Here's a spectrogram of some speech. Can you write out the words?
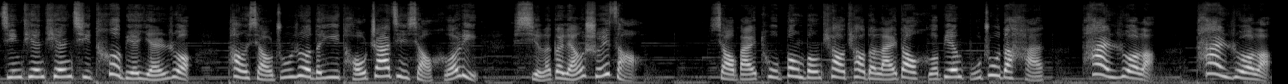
今天天气特别炎热，胖小猪热得一头扎进小河里，洗了个凉水澡。小白兔蹦蹦跳跳地来到河边，不住地喊：“太热了，太热了！”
